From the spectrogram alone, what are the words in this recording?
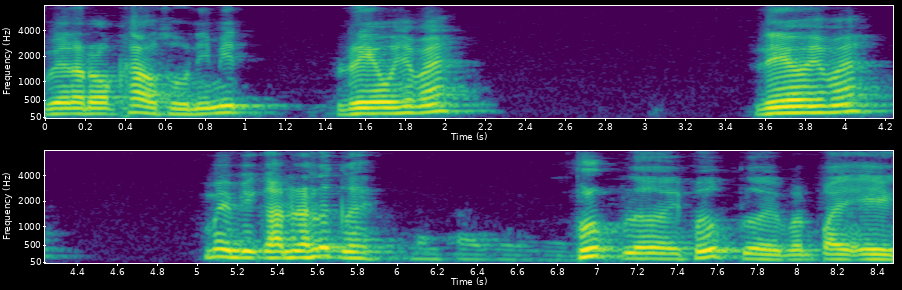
เวลาเราเข้าสู่นิมิต เร็วใช่ไหมเร็วใช่ไหมไม่มีการระลึกเลยปุ๊บเลยปุ๊บเลยมันไปเอง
